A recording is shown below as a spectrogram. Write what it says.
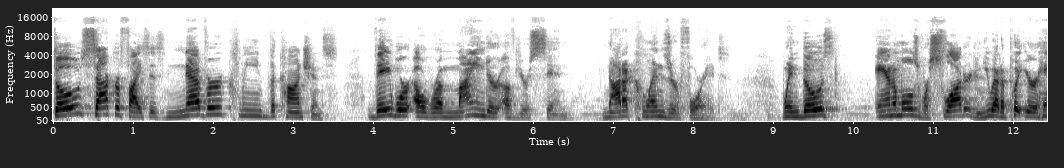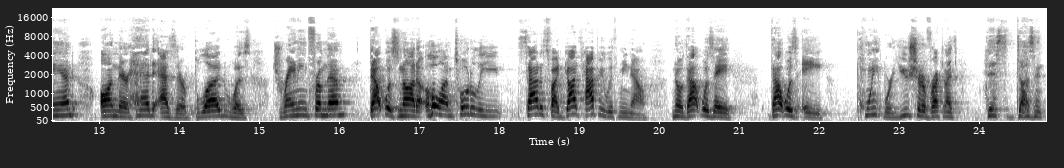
Those sacrifices never cleaned the conscience. They were a reminder of your sin, not a cleanser for it. When those animals were slaughtered and you had to put your hand on their head as their blood was draining from them, that was not a, oh, I'm totally satisfied. God's happy with me now. No, that was a that was a point where you should have recognized this doesn't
